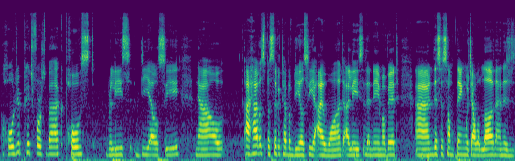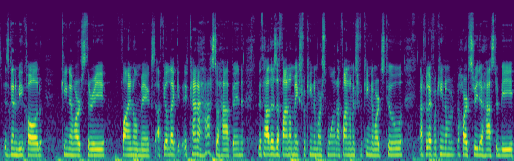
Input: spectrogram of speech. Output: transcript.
Hold Your Pitchforks Back post-release DLC. Now, I have a specific type of DLC I want, at least the name of it, and this is something which I would love and is, is going to be called Kingdom Hearts 3 final mix. I feel like it, it kind of has to happen with how there's a final mix for Kingdom Hearts 1, a final mix for Kingdom Hearts 2. I feel like for Kingdom Hearts 3, there has to be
